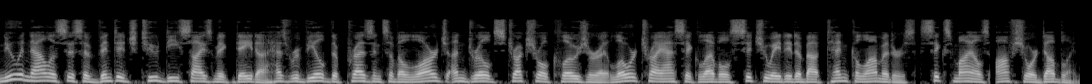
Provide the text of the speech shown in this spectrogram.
New analysis of vintage 2D seismic data has revealed the presence of a large undrilled structural closure at lower Triassic levels situated about 10 kilometers 6 miles offshore Dublin.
